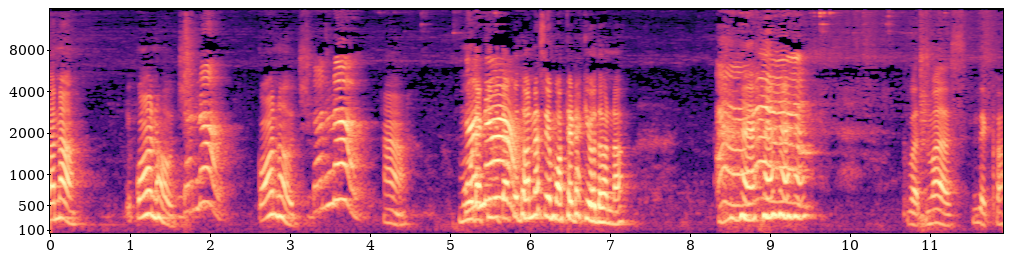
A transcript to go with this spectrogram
ଧନ କ'ଣ ହେଉଛି କ'ଣ ହେଉଛି ହଁ ମୁଁ ଡାକିବି ତାକୁ ଧନ ସେ ମୋତେ ଡାକିବ ଧନ ବଦମାସ ଦେଖ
